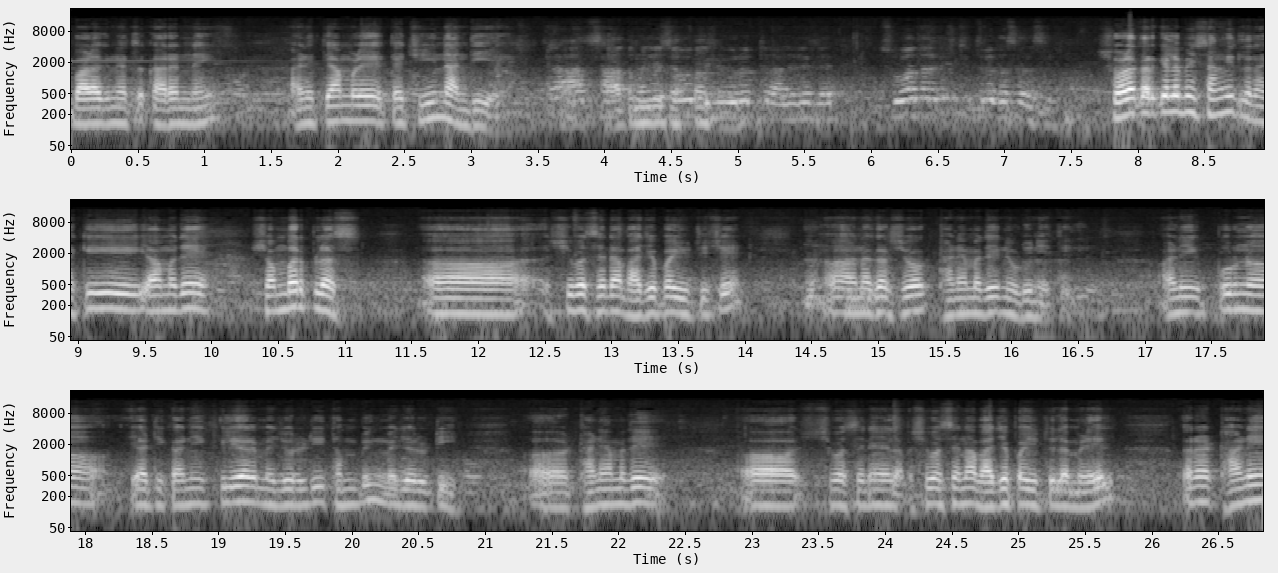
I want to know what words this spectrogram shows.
बाळगण्याचं कारण नाही. आणि त्यामुळे त्याचीही नांदी आहे. सात म्हणजे सोळा तारखेचं चित्र कसं असेल? सोळा तारखेला मी सांगितलं ना की यामध्ये शंभर प्लस शिवसेना भाजपा युतीचे नगरसेवक ठाण्यामध्ये निवडून येतील. आणि पूर्ण या ठिकाणी क्लिअर मेजॉरिटी थम्पिंग मेजॉरिटी ठाण्यामध्ये शिवसेनेला शिवसेना भाजपा युतीला मिळेल. कारण ठाणे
